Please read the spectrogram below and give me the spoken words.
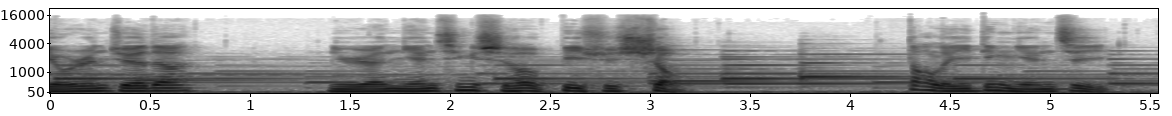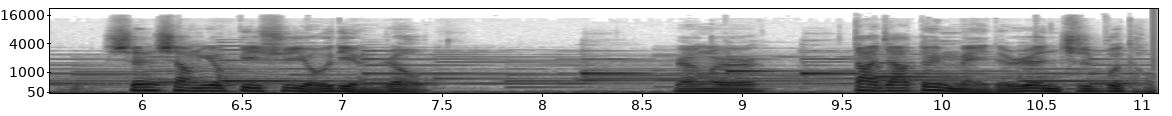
有人觉得，女人年轻时候必须瘦，到了一定年纪，身上又必须有点肉。然而，大家对美的认知不同，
